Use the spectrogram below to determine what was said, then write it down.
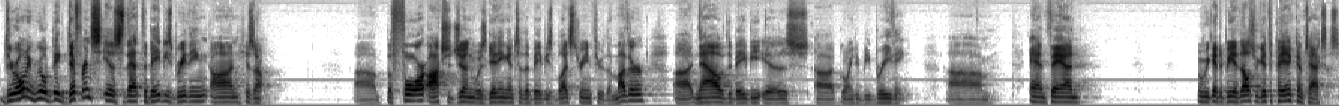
the only real big difference is that the baby's breathing on his own. Uh, before, oxygen was getting into the baby's bloodstream through the mother. Uh, now the baby is uh, going to be breathing. Um, and then, when we get to be adults, we get to pay income taxes.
